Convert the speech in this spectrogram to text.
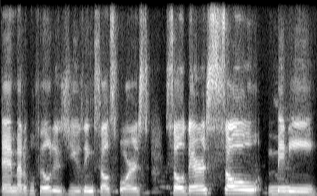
and medical field is using Salesforce. So there's so many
